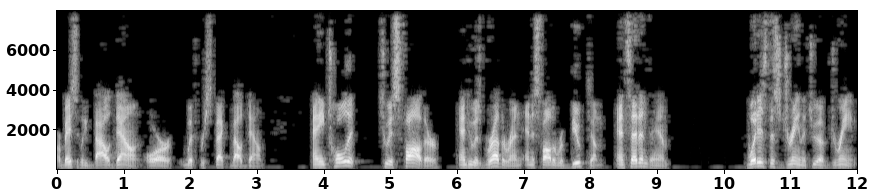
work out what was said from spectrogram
or basically bowed down, or with respect bowed down. And he told it to his father and to his brethren, and his father rebuked him, and said unto him, What is this dream that you have dreamed?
